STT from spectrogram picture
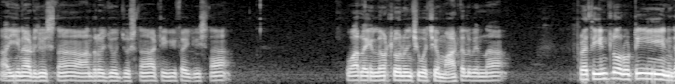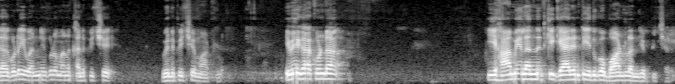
ఈనాడు చూసినా ఆంధ్రజ్యోతి చూసినా టీవీ ఫైవ్ చూసినా వాళ్ళ ఇళ్ళట్లో నుంచి వచ్చే మాటలు విన్నా ప్రతి ఇంట్లో రొటీన్గా కూడా ఇవన్నీ కూడా మనకు కనిపించే వినిపించే మాటలు. ఇవే కాకుండా ఈ హామీలన్నిటికీ గ్యారంటీ ఇదిగో బాండ్లు అని చెప్పించారు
